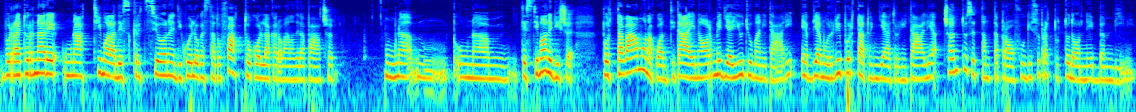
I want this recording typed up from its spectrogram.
vorrei tornare un attimo alla descrizione di quello che è stato fatto con la carovana della pace. Una, una testimone dice Portavamo una quantità enorme di aiuti umanitari e abbiamo riportato indietro in Italia 170 profughi, soprattutto donne e bambini.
